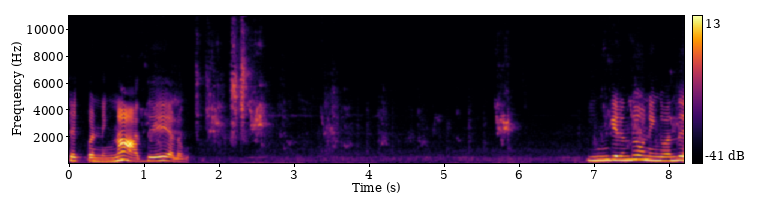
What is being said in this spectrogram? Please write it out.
செக் பண்ணிங்கன்னா அதே அளவு. இங்கிருந்தும் நீங்கள் வந்து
